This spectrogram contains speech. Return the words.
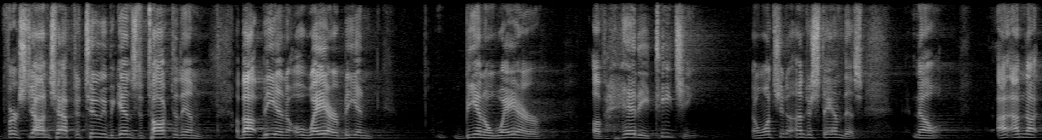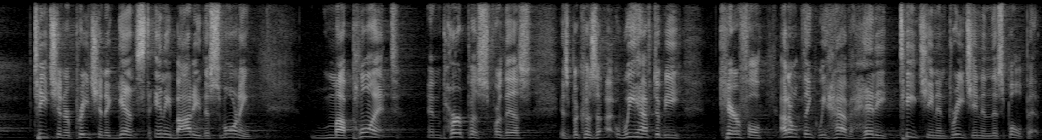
First John chapter 2, he begins to talk to them about being aware, being, being aware of heady teaching. I want you to understand this. Now, I, I'm not teaching or preaching against anybody this morning. My point and purpose for this is because we have to be careful. I don't think we have heady teaching and preaching in this pulpit.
